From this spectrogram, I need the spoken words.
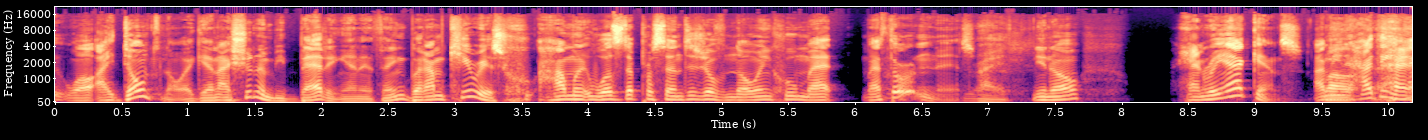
Well, I don't know. Again, I shouldn't be betting anything, but I'm curious. Who, how many? What's the percentage of knowing who Matt Matt Thornton is? Right. You know, Henry Akins. I mean, I think Henry,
